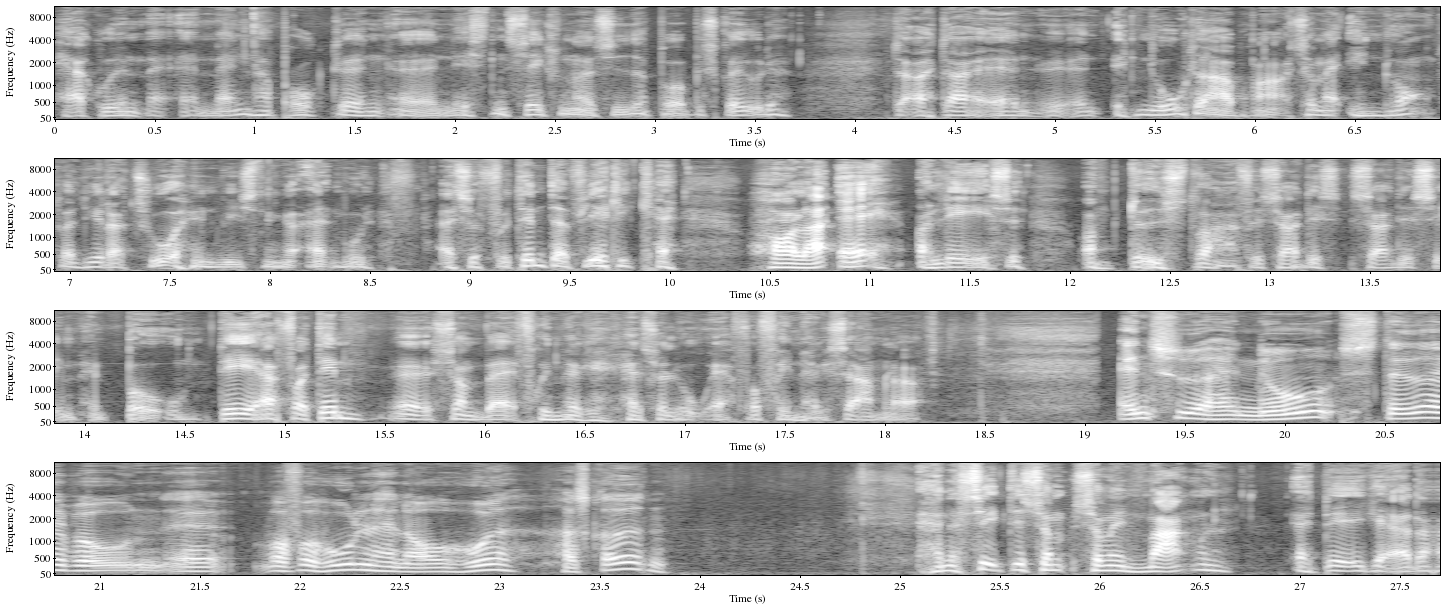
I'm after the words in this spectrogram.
Herregud, manden har brugt øh, næsten 600 sider på at beskrive det. Der, der er en, et noteapparat, som er enormt, og litteraturhenvisninger og alt muligt. Altså for dem, der virkelig kan holde af at læse om dødsstraffe, så er det, så er det simpelthen bogen. Det er for dem, øh, som hvad frimærkekatalog er for frimærkesamlere antyder han nogle steder i bogen, øh, hvorfor hulen han overhovedet har skrevet den? Han har set det som, som en mangel, at det ikke er der.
